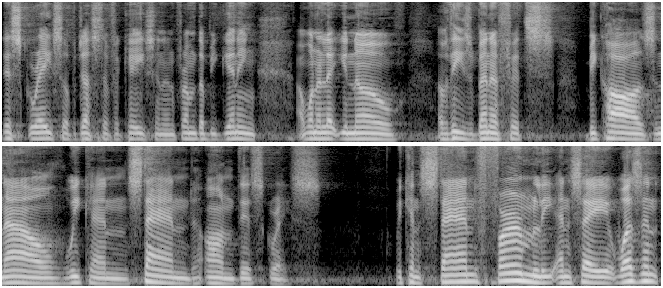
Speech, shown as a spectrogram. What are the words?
this grace of justification. And from the beginning, I want to let you know of these benefits because now we can stand on this grace. We can stand firmly and say, It wasn't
